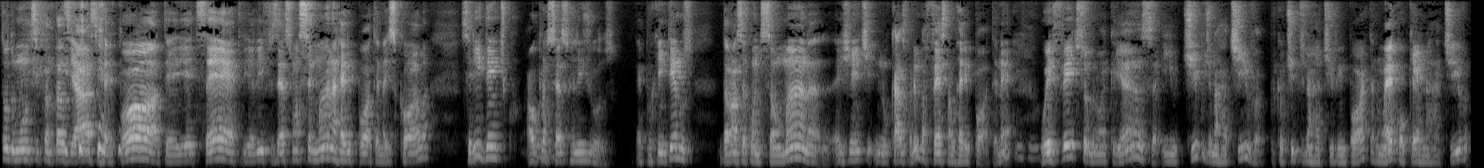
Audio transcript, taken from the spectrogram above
todo mundo se fantasiasse Harry Potter e etc. E ali fizesse uma semana Harry Potter na escola. Seria idêntico ao processo religioso. É porque, em termos da nossa condição humana, a gente, no caso, por exemplo, da festa do Harry Potter, né? Uhum. O efeito sobre uma criança e o tipo de narrativa, porque o tipo de narrativa importa, não é qualquer narrativa,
